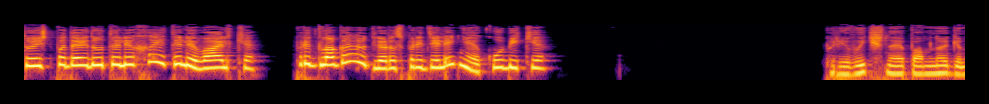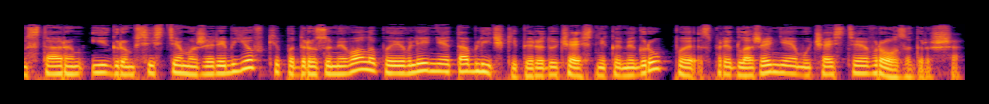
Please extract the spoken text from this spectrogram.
то есть подойдут или Хейт, или Вальке. Предлагаю для распределения кубики. Привычная по многим старым играм система жеребьевки подразумевала появление таблички перед участниками группы с предложением участия в розыгрыше.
